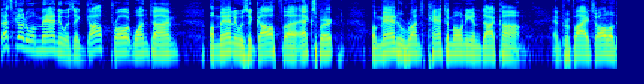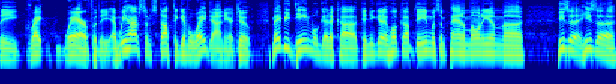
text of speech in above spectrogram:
Let's go to a man who was a golf pro at one time, a man who was a golf uh, expert, a man who runs Pandemonium.com and provides all of the great wear for the. And we have some stuff to give away down here too. Maybe Dean will get a. Uh, can you get a hook up, Dean, with some Pandemonium? Uh, he's a he's a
